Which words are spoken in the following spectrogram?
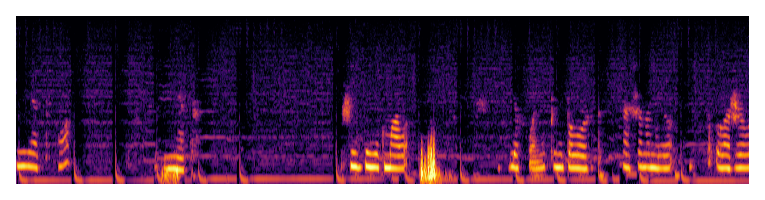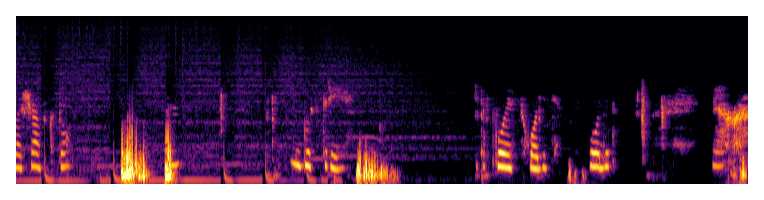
Нет. А? Нет. Еще денег мало. Телефон никто не положит. А что на нее положила сейчас кто? быстрее. Это поезд ходит. Ходит. Эх.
